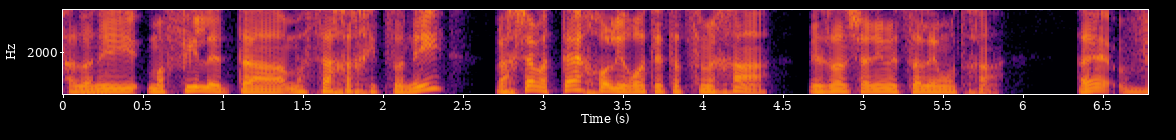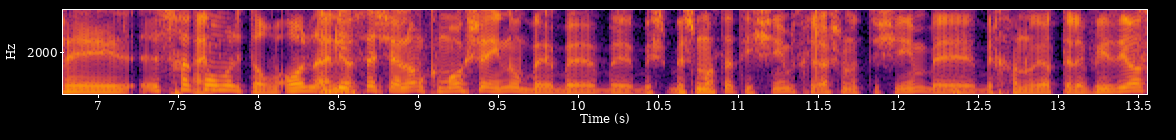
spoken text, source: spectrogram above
אז אני מפעיל את המסך החיצוני, ועכשיו אתה יכול לראות את עצמך, בזמן שאני מצלם אותך. אה, ויש לך כמו אני- מוניטור, אני עושה שלום כמו שהיינו בשנות התשעים, בתחילת שנות התשעים, ב- בחנויות טלוויזיות,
